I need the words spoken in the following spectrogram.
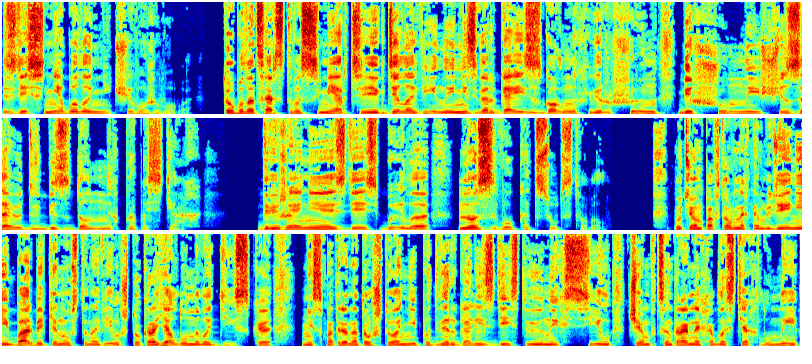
Здесь не было ничего живого. То было царство смерти, где лавины, низвергаясь с горных вершин, бесшумно исчезают в бездонных пропастях. Движение здесь было, но звук отсутствовал. Путем повторных наблюдений Барбикен установил, что края лунного диска, несмотря на то, что они подвергались действию иных сил, чем в центральных областях Луны,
